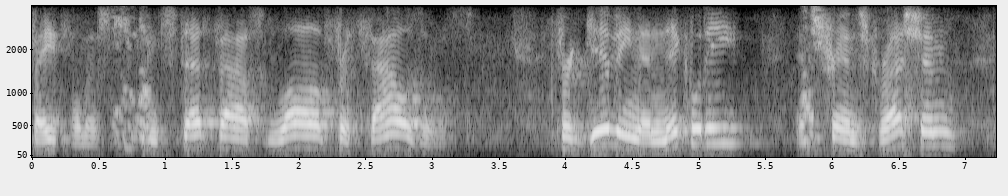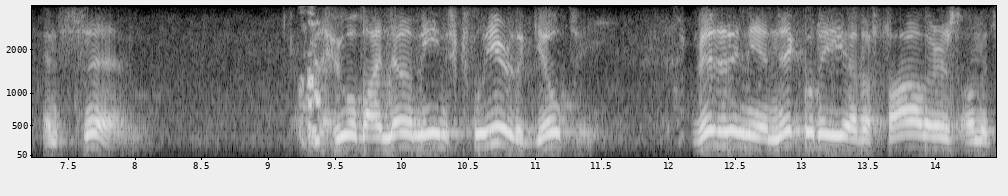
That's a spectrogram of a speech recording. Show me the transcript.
faithfulness, and steadfast love for thousands, forgiving iniquity and transgression and sin, and who will by no means clear the guilty, visiting the iniquity of the fathers on the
